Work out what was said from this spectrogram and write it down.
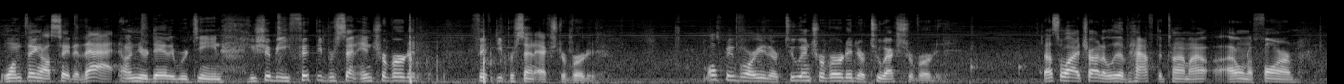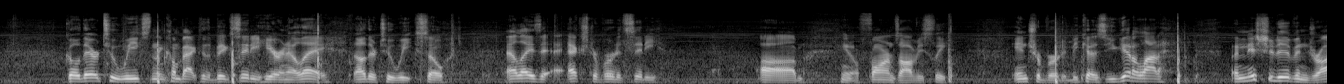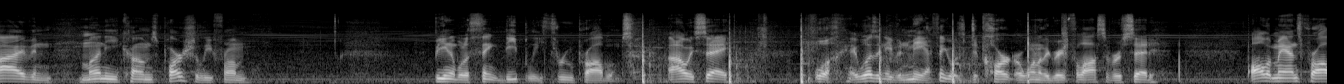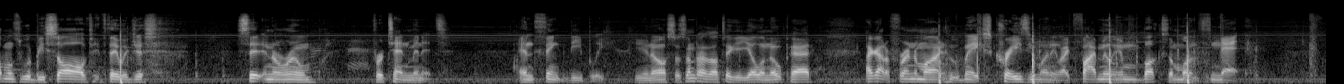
One thing I'll say to that on your daily routine, you should be 50% introverted, 50% extroverted. Most people are either too introverted or too extroverted. That's why I try to live half the time I, I own a farm go there two weeks and then come back to the big city here in LA the other two weeks. So LA is an extroverted city. Um, you know, farms obviously introverted because you get a lot of initiative and drive and money comes partially from being able to think deeply through problems. I always say, well, it wasn't even me. I think it was Descartes or one of the great philosophers said, all of man's problems would be solved if they would just sit in a room for 10 minutes and think deeply, you know? So sometimes I'll take a yellow notepad. I got a friend of mine who makes crazy money, like 5 million bucks a month net.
